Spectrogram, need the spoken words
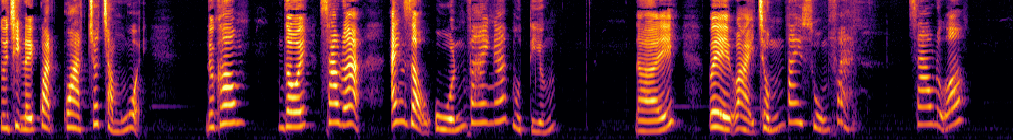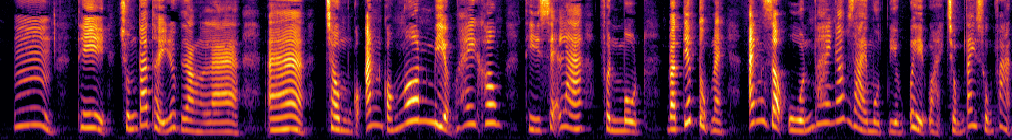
Rồi chị lấy quạt quạt cho chóng nguội Được không? Rồi, sao nữa ạ? À? Anh dậu uốn vai ngáp một tiếng Đấy Về oải chống tay xuống phản Sao nữa? Ừ, thì chúng ta thấy được rằng là À, chồng có ăn có ngon miệng hay không thì sẽ là phần 1 và tiếp tục này anh dậu uốn vai ngáp dài một tiếng uể oải chống tay xuống phản.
